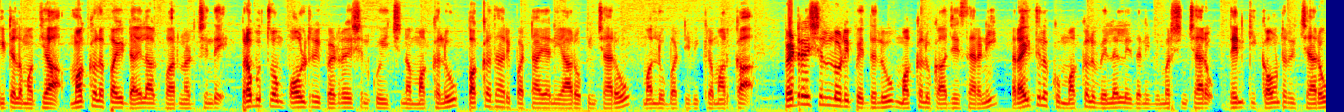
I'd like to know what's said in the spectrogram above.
ఈటల మధ్య మక్కలపై డైలాగ్ వార్ నడిచింది. ప్రభుత్వం పౌల్ట్రీ ఫెడరేషన్కు ఇచ్చిన మక్కలు పక్కదారి పట్టాయని ఆరోపించారు మల్లు బట్టి విక్రమార్క. ఫెడరేషన్లోని పెద్దలు మక్కలు కాజేశారని రైతులకు మక్కలు వెళ్ళలేదని విమర్శించారు. దీనికి కౌంటర్ ఇచ్చారు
